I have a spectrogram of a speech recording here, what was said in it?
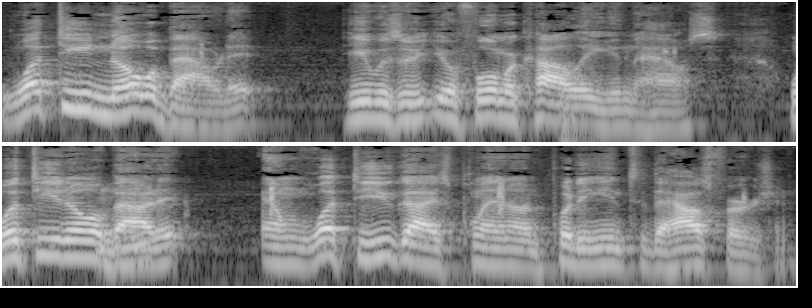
What do you know about it? He was a, your former colleague in the House. What do you know about it, and what do you guys plan on putting into the House version?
